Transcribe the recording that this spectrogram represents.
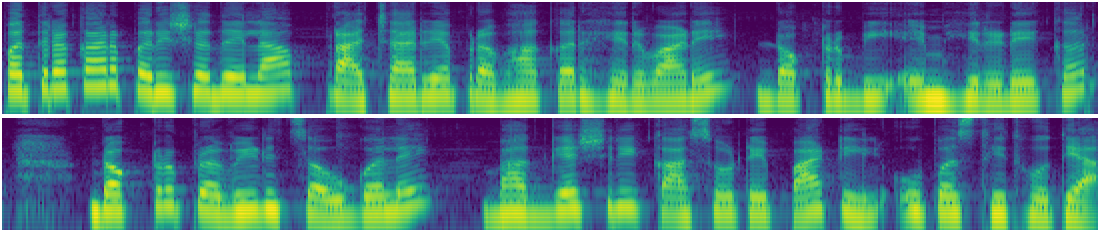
पत्रकार परिषदेला प्राचार्य Prabhakar Herwade doctor B. M. Hirdekar doctor Praveen Chougule Bhagyashree Kasote Patil उपस्थित होत्या.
